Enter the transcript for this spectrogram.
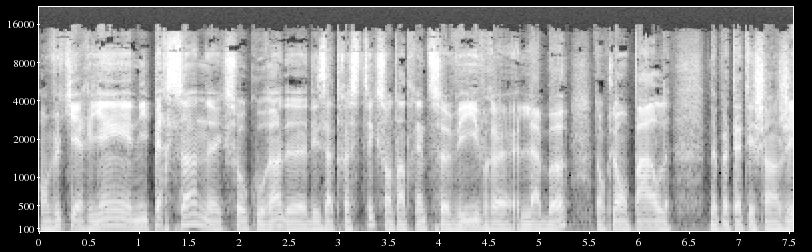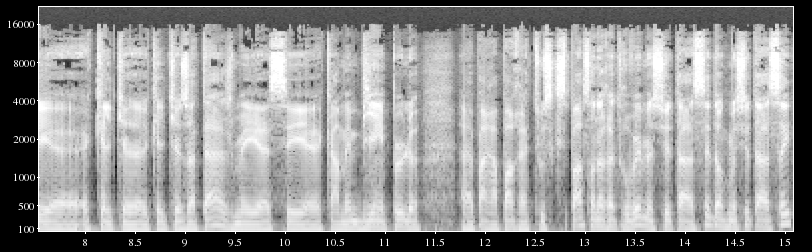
on veut qu'il n'y ait rien ni personne qui soit au courant de- des atrocités qui sont en train de se vivre euh, là-bas. Donc là, on parle de peut-être échanger euh, quelques quelques otages, mais euh, c'est euh, quand même bien peu là euh, par rapport à tout ce qui se passe. On a retrouvé Monsieur Tassé. Donc, Monsieur Tassé,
